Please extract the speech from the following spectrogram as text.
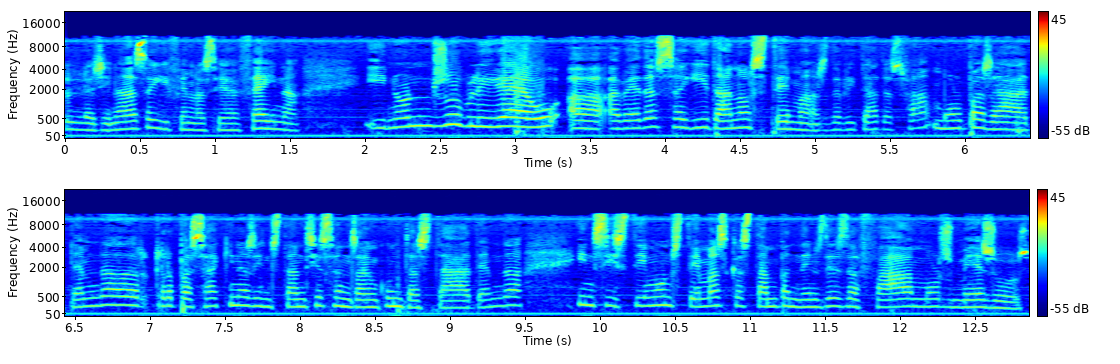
la gent ha de seguir fent la seva feina i no ens obligueu a haver de seguir tant els temes, de veritat, es fa molt pesat, hem de repassar quines instàncies se'ns han contestat, hem d'insistir en uns temes que estan pendents des de fa molts mesos.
